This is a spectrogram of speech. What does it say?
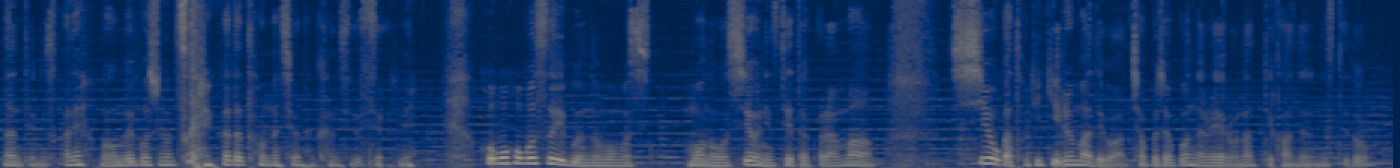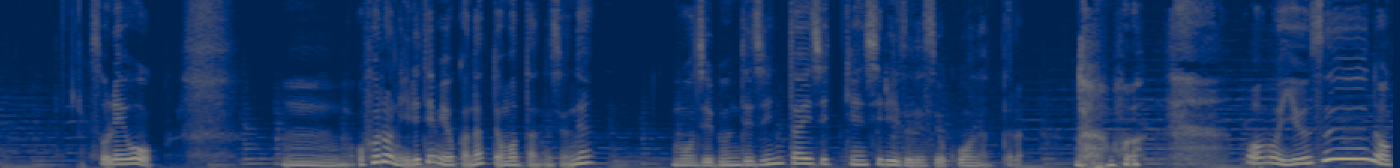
何て言うんですかね、まあ、梅干しの作り方と同じような感じですよね。ほぼほぼ水分のものを塩につけたからまあ塩が溶けきるまではチャポチャポになるやろうなって感じなんですけどそれをうんお風呂に入れてみようかなって思ったんですよね。もう自分で人体実験シリーズですよこうなったら。もう柚子の皮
